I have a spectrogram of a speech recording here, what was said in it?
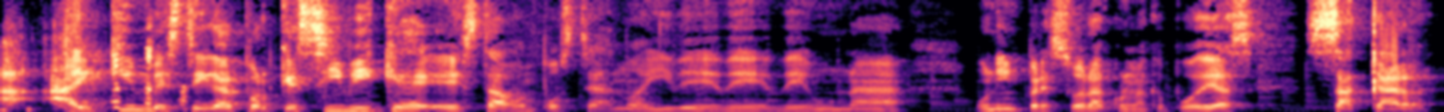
Ah, Hay que investigar porque sí vi que estaban posteando ahí de, de- de una, una impresora con la que podías sacar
